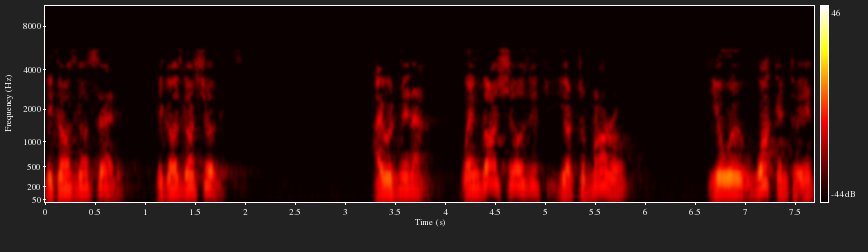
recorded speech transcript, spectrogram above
because God said it. Because God showed it. I would mean that. When God shows you your tomorrow, you will walk into it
